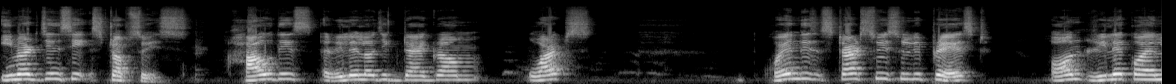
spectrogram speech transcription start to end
emergency stop switch. How this relay logic diagram works? When this start switch will be pressed, on relay coil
